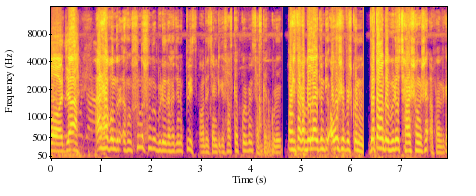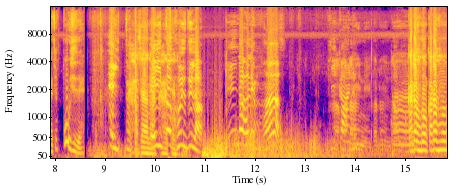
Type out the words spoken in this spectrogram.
মজা আর হ্যাঁ বন্ধুরা এখন সুন্দর সুন্দর ভিডিও দেখার জন্য প্লিজ আমাদের চ্যানেলটিকে সাবস্ক্রাইব করবেন সাবস্ক্রাইব করে পাশে থাকা বেল আইকনটি অবশ্যই প্রেস করবেন যাতে আমাদের ভিডিও ছাড়ার সঙ্গে সঙ্গে আপনাদের কাছে পৌঁছে যায়। এই তো খাজানা, এই তো। খুঁজ। দিলাম। এই না হলে মাছ। কি কাহিনী। কাটা ভাঙো কাটা ভাঙো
